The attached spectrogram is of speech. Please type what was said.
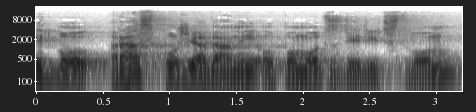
Keď bol raz požiadaný o pomoc s dedičstvom,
